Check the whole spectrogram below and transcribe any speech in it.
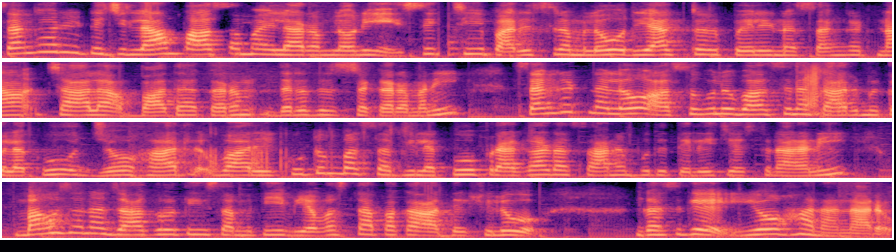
సంగారెడ్డి జిల్లా పాసమైలారంలోని సిక్చి పరిశ్రమలో రియాక్టర్ పేలిన సంఘటన చాలా బాధాకరం దురదృష్టకరమని సంఘటనలో అసువులు బాసిన కార్మికులకు జోహార్ వారి కుటుంబ సభ్యులకు ప్రగాఢ సానుభూతి తెలియజేస్తున్నారని బహుజన జాగృతి సమితి వ్యవస్థాపక అధ్యక్షులు గసిగే యోహాన్ అన్నారు.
